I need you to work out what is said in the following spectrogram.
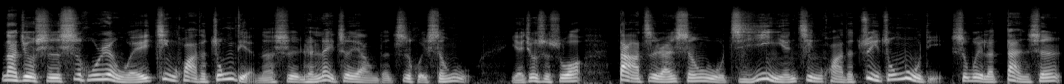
那就是似乎认为进化的终点呢是人类这样的智慧生物，也就是说，大自然生物几亿年进化的最终目的是为了诞生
